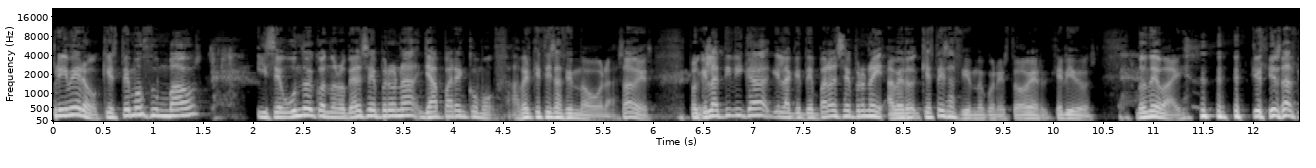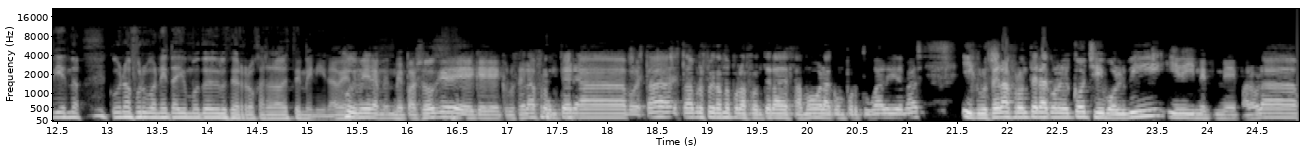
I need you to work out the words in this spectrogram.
primero, que estemos zumbados y segundo, que cuando nos vea el Seprona ya paren como, a ver qué estáis haciendo ahora, ¿sabes? Porque es la típica en la que te para el Seprona y, a ver, ¿qué estáis haciendo con esto? A ver, queridos, ¿dónde vais? ¿Qué estáis haciendo con una furgoneta y un motor de luces rojas al lado de este menir? A ver. Uy, mira, me, pasó que, crucé la frontera, porque estaba, estaba prospectando por la frontera de Zamora con Portugal y demás, y crucé la frontera con el coche y volví y, me, paró la,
